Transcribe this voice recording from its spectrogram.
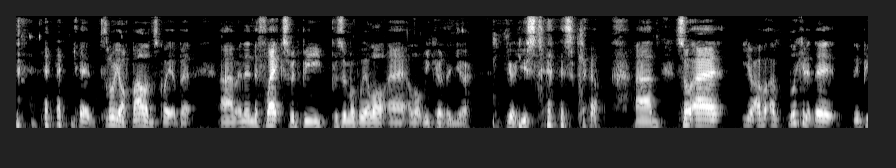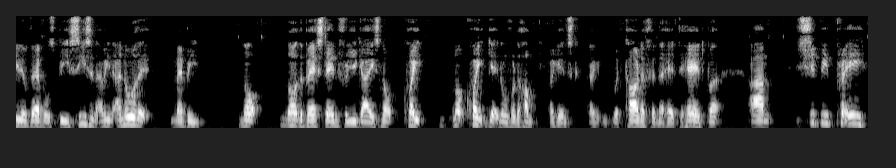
yeah, throw you off balance quite a bit. Um, and then the flex would be presumably a lot uh, a lot weaker than you're you're used to as well. Um, so uh, you know, I'm, I'm looking at the, the Imperial Devils B season. I mean, I know that maybe not not the best end for you guys, not quite not quite getting over the hump against uh, with Cardiff in the head to head, but um, should be pretty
